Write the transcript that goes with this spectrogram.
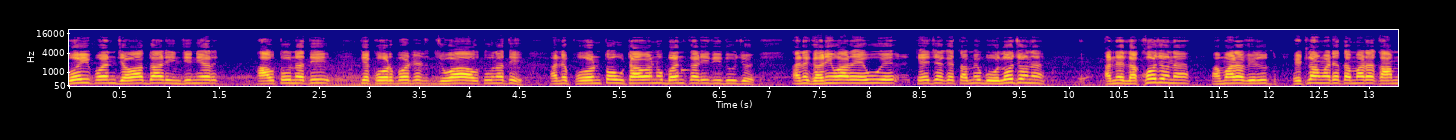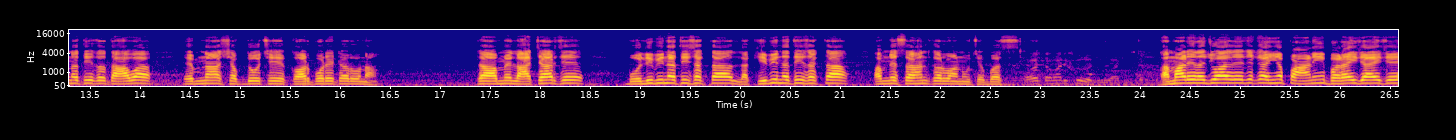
કોઈ પણ જવાબદાર એન્જિનિયર આવતું નથી કે કોર્પોરેટ જોવા આવતું નથી. અને ફોન તો ઉઠાવવાનું બંધ કરી દીધું છે. અને ઘણીવાર એવું કહે છે કે તમે બોલો છો ને અને લખો છો ને અમારા વિરુદ્ધ એટલા માટે તમારા કામ નથી થતા. આવા એમના શબ્દો છે કોર્પોરેટરોના. તો અમે લાચાર છે બોલી બી નથી શકતા લખી બી નથી શકતા. અમને સહન કરવાનું છે બસ. અમારી રજૂઆત એ છે કે અહીંયા પાણી ભરાઈ જાય છે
